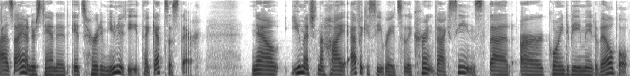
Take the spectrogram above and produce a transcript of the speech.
as I understand it, it's herd immunity that gets us there. Now, you mentioned the high efficacy rates of the current vaccines that are going to be made available.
